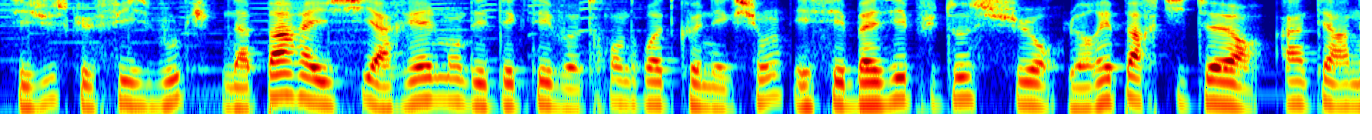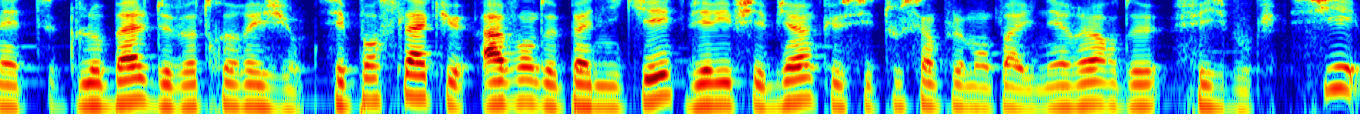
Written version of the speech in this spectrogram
C'est juste que Facebook n'a pas réussi à réellement détecter votre endroit de connexion et c'est basé plutôt sur le répartiteur internet global de votre région. C'est pour cela que avant de paniquer, vérifiez bien que c'est tout simplement pas une erreur de Facebook. Si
